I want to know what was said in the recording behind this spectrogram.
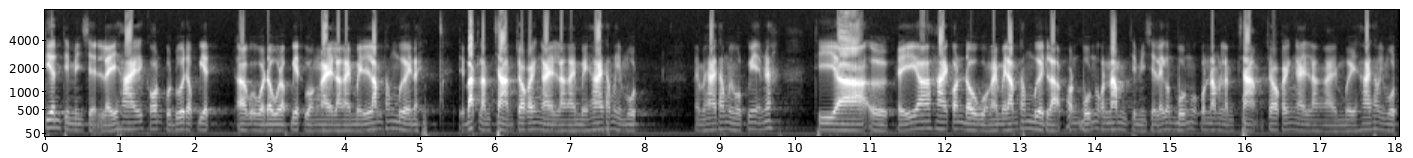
tiên thì mình sẽ lấy hai cái con của đuôi đặc biệt uh, của đầu đặc biệt của ngày là ngày 15 tháng 10 này để bắt làm chạm cho cái ngày là ngày 12 tháng 11 ngày 12 tháng 11 quý em nhé. Thì uh, ở cái uh, hai con đầu của ngày 15 tháng 10 là con 4 và con 5 thì mình sẽ lấy con 4 và con 5 làm chạm cho cái ngày là ngày 12 tháng 11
